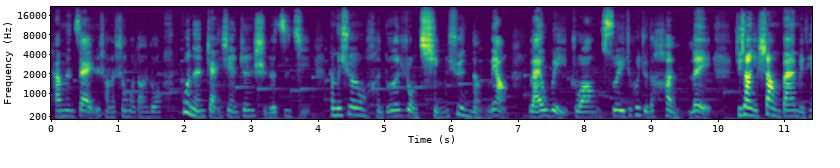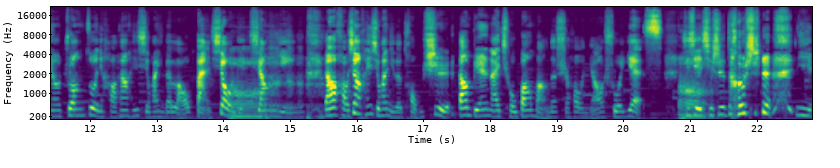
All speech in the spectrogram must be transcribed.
他们在日常的生活当中不能展现真实的自己，他们需要用很多的这种情绪能量来伪装，所以就会觉得很累。就像你上班每天要装作你好像很喜欢你的老板，笑脸相迎，然后好像很喜欢你的同事。当别人来求帮忙的时候，你要说 yes，这些其实都是你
